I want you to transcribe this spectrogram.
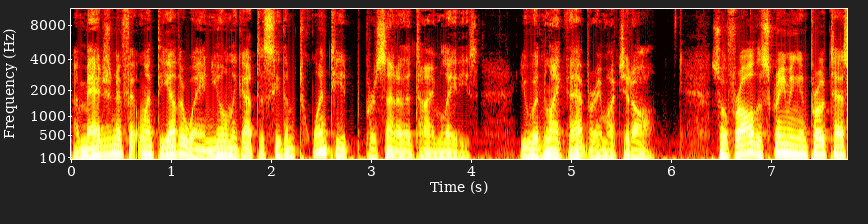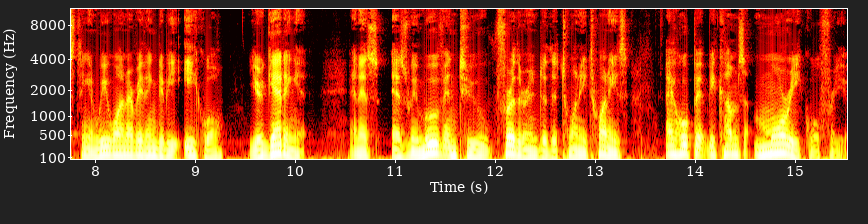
Imagine if it went the other way and you only got to see them 20% of the time, ladies. You wouldn't like that very much at all. So, for all the screaming and protesting and we want everything to be equal, you're getting it. And as, as we move into further into the 2020s, I hope it becomes more equal for you.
